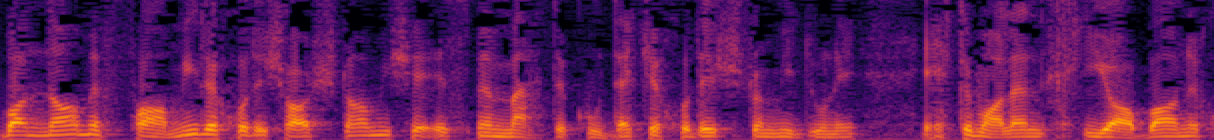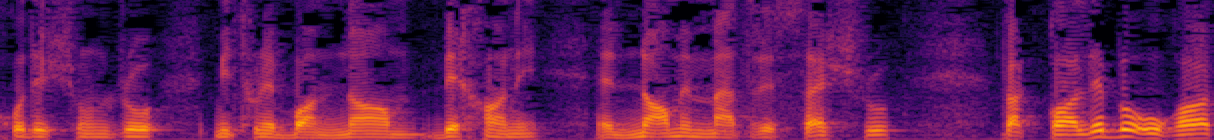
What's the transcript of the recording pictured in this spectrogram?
با نام فامیل خودش آشنا میشه اسم مهد کودک خودش رو می‌دونه. احتمالا خیابان خودشون رو می‌تونه با نام بخانه نام مدرسش رو. و قالب اوقات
